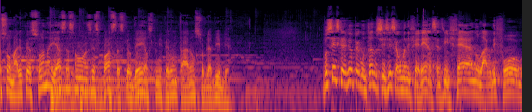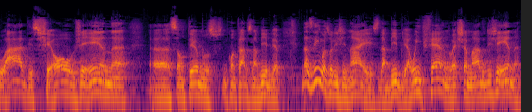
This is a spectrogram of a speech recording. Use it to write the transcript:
Eu sou Mário Persona e essas são as respostas que eu dei aos que me perguntaram sobre a Bíblia. Você escreveu perguntando se existe alguma diferença entre inferno, lago de fogo, Hades, Sheol, Geena, uh, são termos encontrados na Bíblia. Nas línguas originais da Bíblia, o inferno é chamado de Geena,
